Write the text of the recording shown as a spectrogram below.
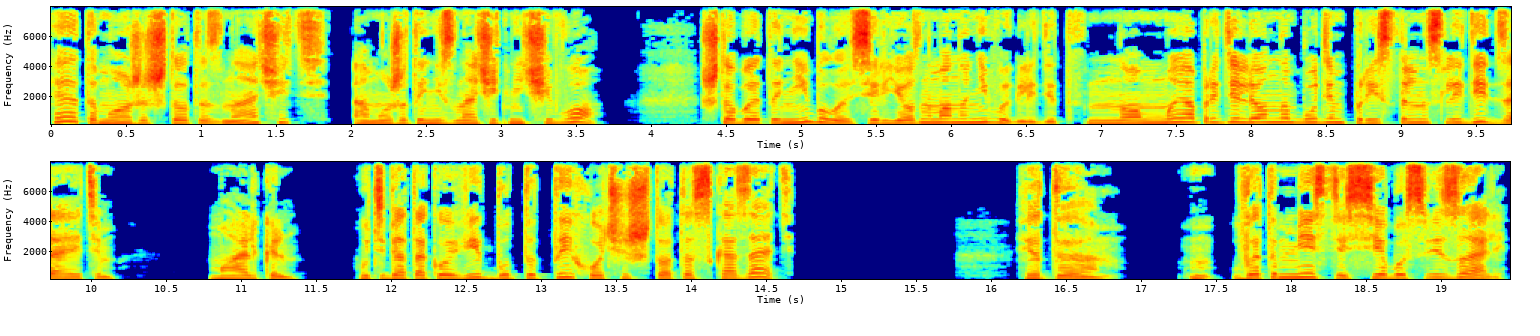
«Это может что-то значить, а может и не значить ничего. Что бы это ни было, серьезным оно не выглядит, но мы определенно будем пристально следить за этим. Малькольм, у тебя такой вид, будто ты хочешь что-то сказать». «Это... в этом месте Себа связали,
